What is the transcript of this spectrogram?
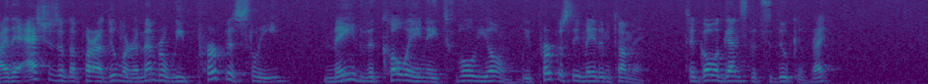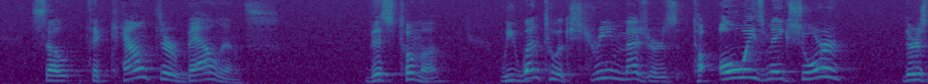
by the ashes of the paraduma, remember we purposely made the Kohen a Tvul Yom. We purposely made him Tameh to go against the Tzedukim, right? So to counterbalance this Tumah, we went to extreme measures to always make sure there's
